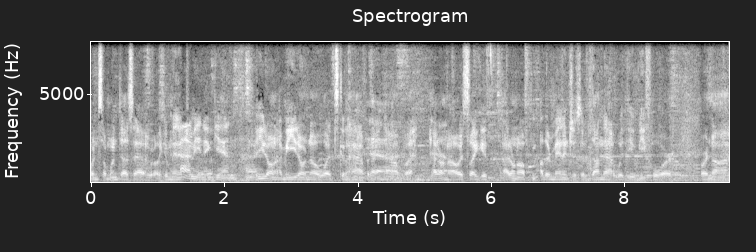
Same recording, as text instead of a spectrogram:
when someone does that, like a manager. I mean, again, you don't. I mean, you don't know what's going to happen right now. But I don't know. It's like it's, I don't know if other managers have done that with you before or not.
